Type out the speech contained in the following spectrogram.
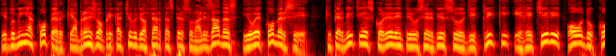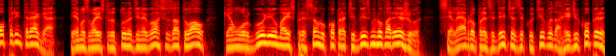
e do Minha Cooper, que abrange o aplicativo de ofertas personalizadas, e o e-commerce, que permite escolher entre o serviço de clique e retire ou do Cooper Entrega. Temos uma estrutura de negócios atual que é um orgulho e uma expressão no cooperativismo e no varejo. Celebra o presidente executivo da Rede Cooper,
